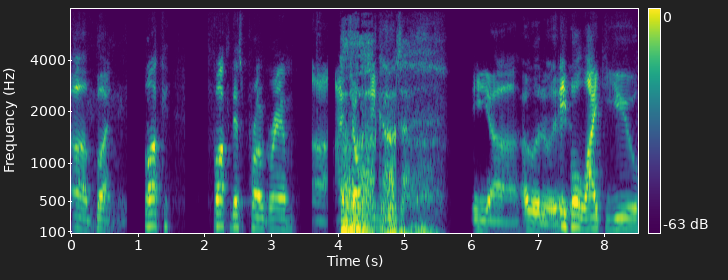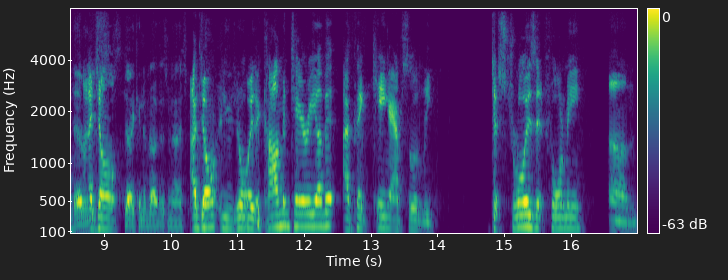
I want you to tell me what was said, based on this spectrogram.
uh, but fuck, fuck this program. Uh, I don't oh enjoy god. The uh, I literally people like you. I don't. second about this match. I don't enjoy the commentary of it. I think King absolutely destroys it for me. Um,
